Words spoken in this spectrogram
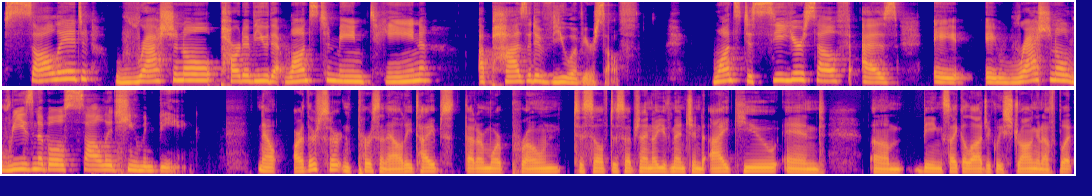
solid, rational part of you that wants to maintain a positive view of yourself, wants to see yourself as a, a rational, reasonable, solid human being. Now, are there certain personality types that are more prone to self deception? I know you've mentioned IQ and um, being psychologically strong enough, but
